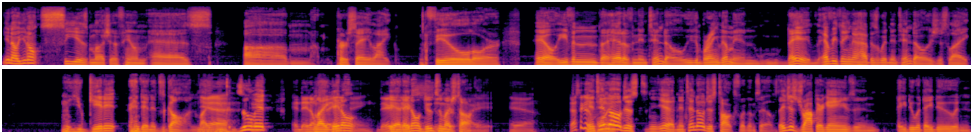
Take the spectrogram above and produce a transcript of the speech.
you know you don't see as much of him as um per se like phil or hell even the head of Nintendo, you can bring them in they everything that happens with nintendo is just like you get it and then it's gone like Yeah. you consume it and they don't Like, they don't- They're- yeah, they they're don't do too much talking. quiet. Yeah, that's a good Nintendo point. just yeah, Nintendo just talks for themselves. They just drop their games and they do what they do and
